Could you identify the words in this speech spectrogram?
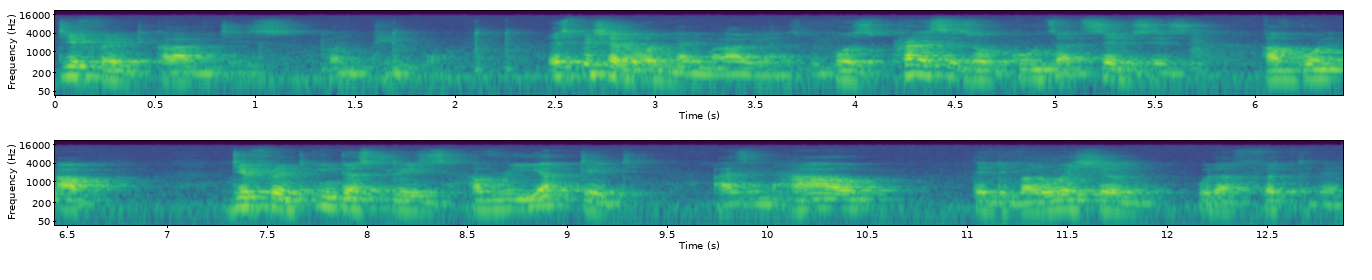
different calamities on people, especially ordinary Malawians, because prices of goods and services have gone up. Different industries have reacted as in how the devaluation would affect them.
